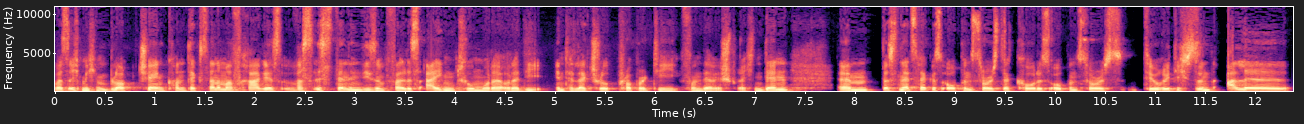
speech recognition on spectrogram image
Was ich mich im Blockchain-Kontext dann nochmal frage, ist, was ist denn in diesem Fall das Eigentum oder, oder die Intellectual Property, von der wir sprechen? Denn ähm, das Netzwerk ist Open Source, der Code ist Open Source. Theoretisch sind alle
